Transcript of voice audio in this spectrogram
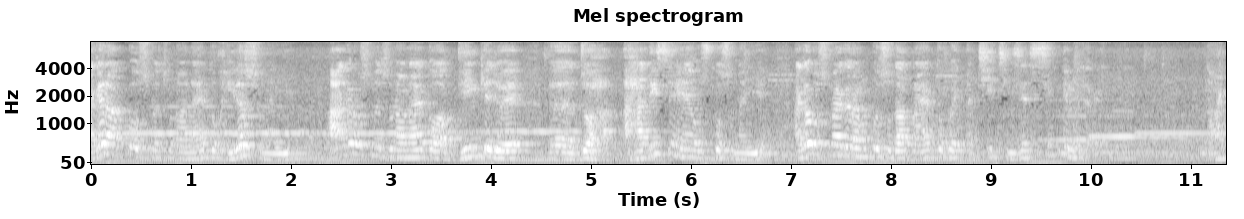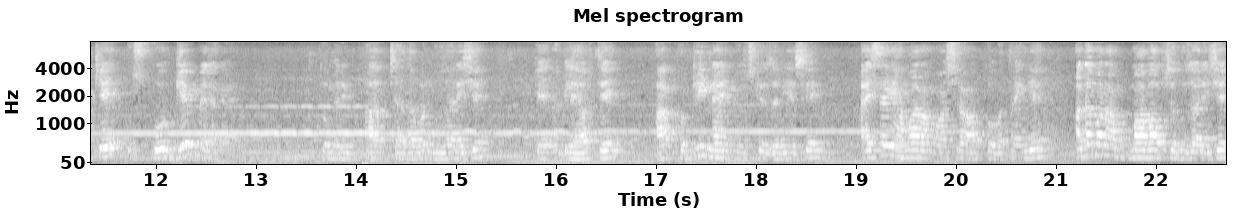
अगर आपको उसमें सुनाना है तो खीरत सुनाइए। अगर उसमें सुनाना है तो आप दीन के जो है जो हदीसें हैं उसको सुनाइए। अगर उसमें अगर हमको सुधारना है तो कोई अच्छी चीज़ें सीखने में लगाइए ना कि उसको गेम में लगाए। तो मेरी आपसे अदबन गुजारिश है कि अगले हफ़्ते आपको टी नाइन न्यूज़ के ज़रिए से ऐसा ही हमारा माशरा आपको बताएँगे। अदबन माँ बाप से गुजारिश है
